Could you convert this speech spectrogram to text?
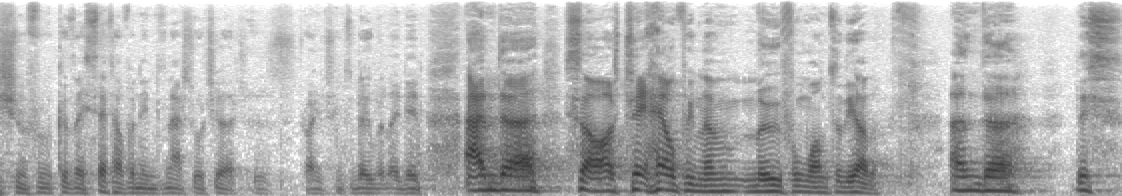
Because they set up an international church. It was a strange thing to do, but they did. And uh, so I was helping them move from one to the other. And uh, this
